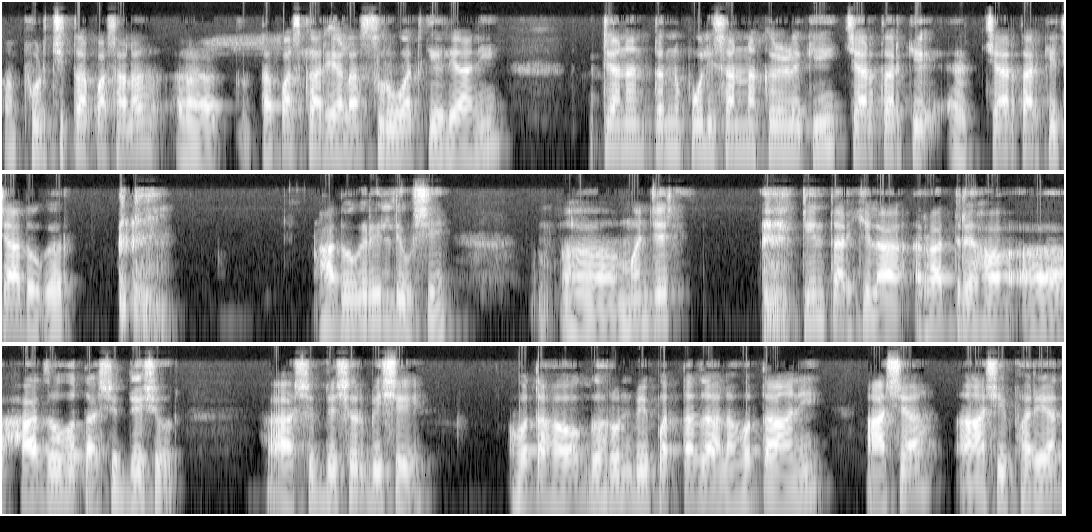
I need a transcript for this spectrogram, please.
पुढची तपासाला तपास कार्याला सुरुवात केली आणि त्यानंतर पोलिसांना कळलं की चार तारखे चार तारखेच्या अगोदर अगोदरील दिवशी म्हणजेच तीन तारखेला रात्री हा हा जो होता सिद्धेश्वर हा सिद्धेश्वर बिशे होता हा घरून बेपत्ता झाला होता आणि अशा अशी फर्याद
